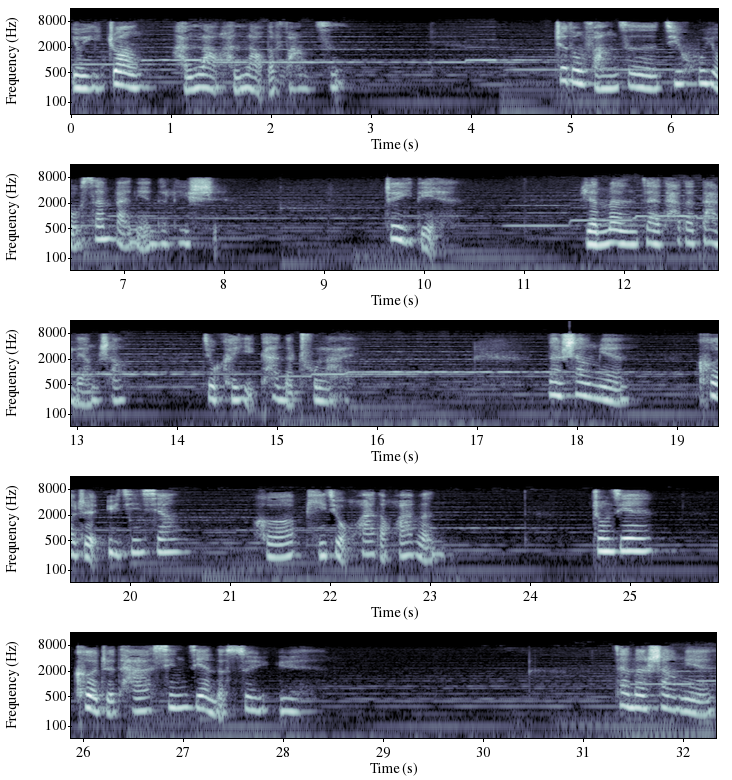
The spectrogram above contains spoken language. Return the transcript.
有一幢很老很老的房子。这栋房子几乎有三百年的历史。这一点，人们在它的大梁上就可以看得出来。那上面刻着郁金香和啤酒花的花纹，中间。刻着他兴建的岁月，在那上面，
